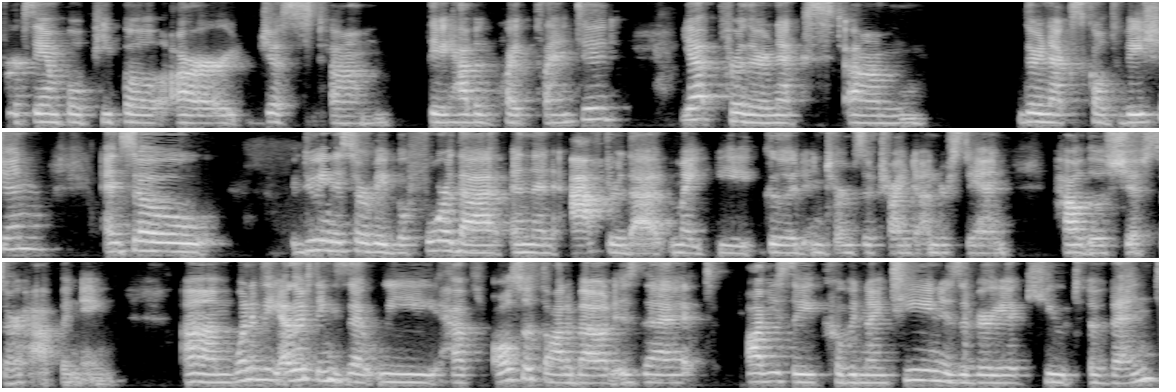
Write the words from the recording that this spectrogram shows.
for example, people are just um, they haven't quite planted yet for their next um, their next cultivation. And so doing the survey before that and then after that might be good in terms of trying to understand how those shifts are happening. Um, one of the other things that we have also thought about is that obviously COVID-19 is a very acute event,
